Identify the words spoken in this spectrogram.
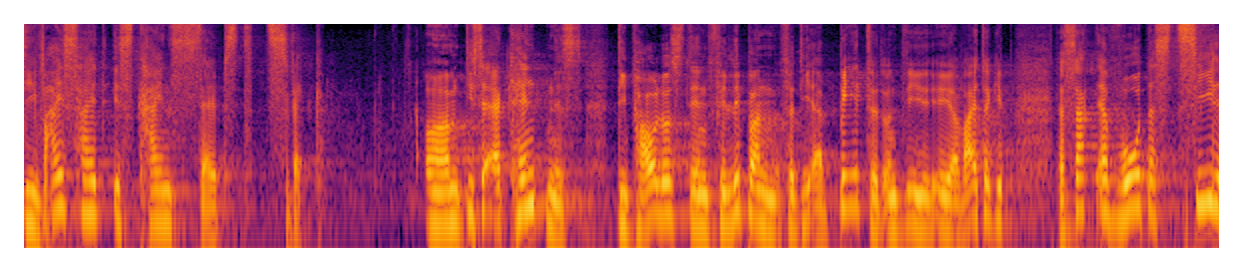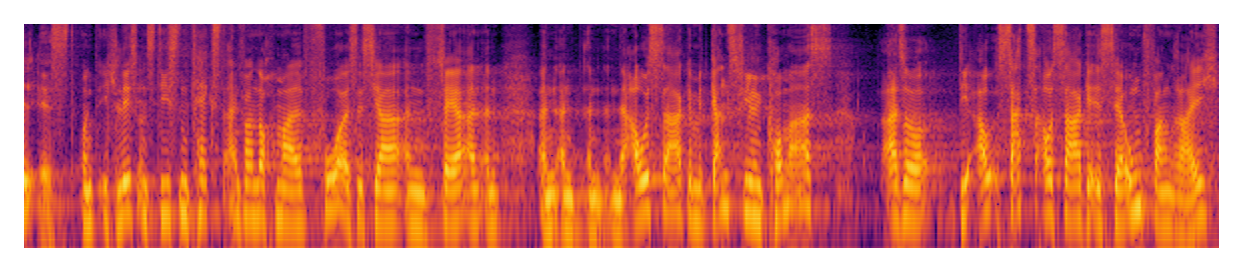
die Weisheit ist kein Selbstzweck. Ähm, diese Erkenntnis, die Paulus den Philippern, für die er betet und die er weitergibt, das sagt er, wo das Ziel ist. Und ich lese uns diesen Text einfach nochmal vor. Es ist ja ein, ein, ein, eine Aussage mit ganz vielen Kommas also die Satzaussage ist sehr umfangreich.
